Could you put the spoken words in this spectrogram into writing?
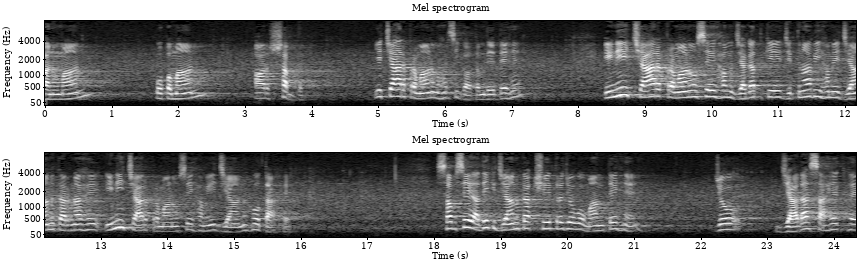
अनुमान, उपमान और शब्द। ये चार प्रमाण महर्षि गौतम देते हैं। इन्हीं चार प्रमाणों से हम जगत के जितना भी हमें ज्ञान करना है, इन्हीं चार प्रमाणों से हमें ज्ञान होता है। सबसे अधिक ज्ञान का क्षेत्र जो वो मानते हैं, जो ज़्यादा सहायक है,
